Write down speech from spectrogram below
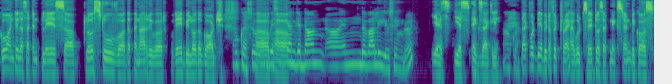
go until a certain place uh, close to uh, the Pennar River, way below the gorge. Okay, so basically you can get down in the valley. You're saying, right? Yes, yes, exactly. Okay. That would be a bit of a trek, I would say, to a certain extent, because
